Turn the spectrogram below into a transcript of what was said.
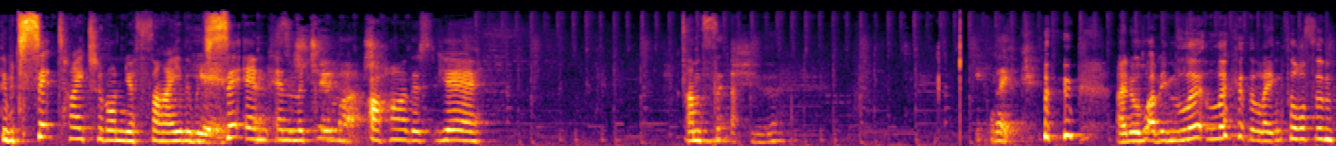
they would sit tighter on your thigh. They would yeah, sit in in the too much. Uh huh. There's yeah. I'm th- sure. Like, I know. I mean, look look at the length of them.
